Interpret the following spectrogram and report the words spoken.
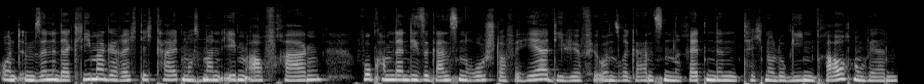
Und im Sinne der Klimagerechtigkeit muss mhm. man eben auch fragen, wo kommen denn diese ganzen Rohstoffe her, die wir für unsere ganzen rettenden Technologien brauchen werden?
